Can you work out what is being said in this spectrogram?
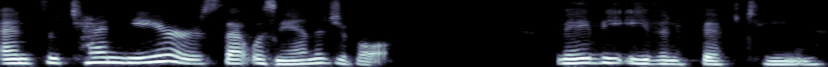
And for 10 years, that was manageable, maybe even 15.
